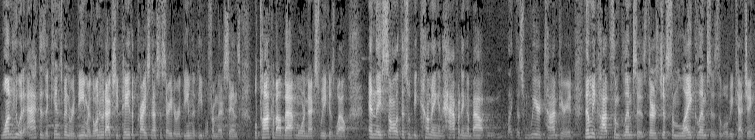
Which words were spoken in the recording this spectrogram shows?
one who would act as a kinsman redeemer, the one who would actually pay the price necessary to redeem the people from their sins. We'll talk about that more next week as well. And they saw that this would be coming and happening about like this weird time period. Then we caught some glimpses. There's just some light glimpses that we'll be catching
